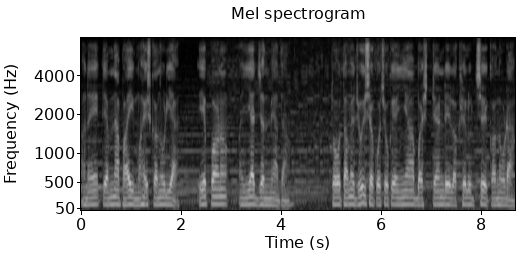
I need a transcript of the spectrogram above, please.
અને તેમના ભાઈ મહેશ કનોડિયા એ પણ અહીંયા જ જન્મ્યા હતા. તો તમે જોઈ શકો છો કે અહીંયા બસ સ્ટેન્ડે લખેલું જ છે, કનોડા.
